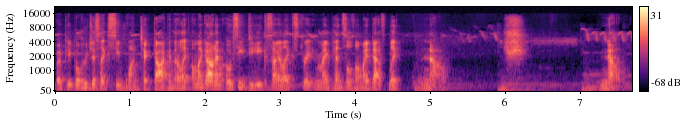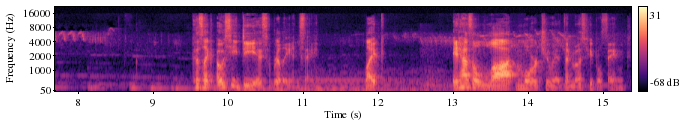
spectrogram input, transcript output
But people who just like see one TikTok and they're like, oh my god, I'm OCD because I like straighten my pencils on my desk. Like, no. Shh. No. Because like OCD is really insane. Like, it has a lot more to it than most people think.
